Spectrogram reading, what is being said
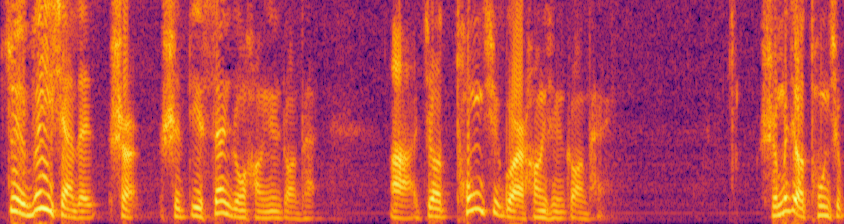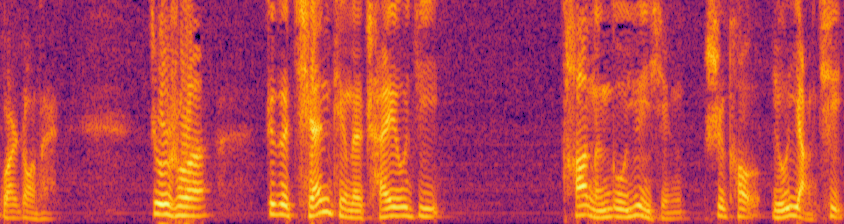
最危险的事儿是第三种航行状态，啊，叫通气管航行状态。什么叫通气管状态？就是说，这个潜艇的柴油机。它能够运行是靠有氧气，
